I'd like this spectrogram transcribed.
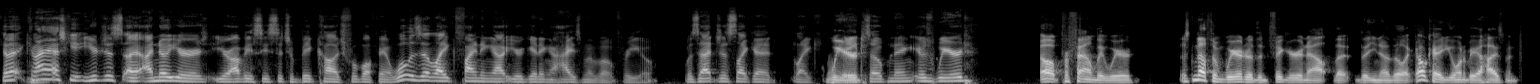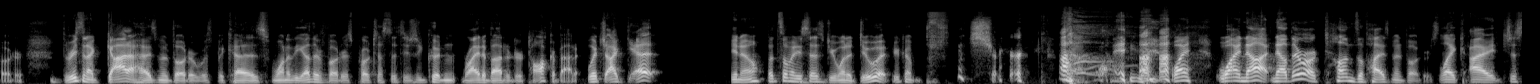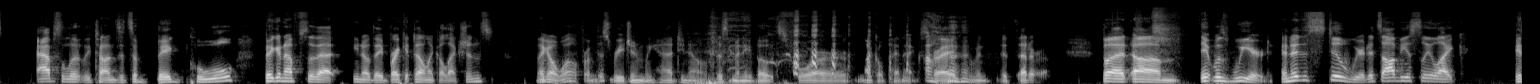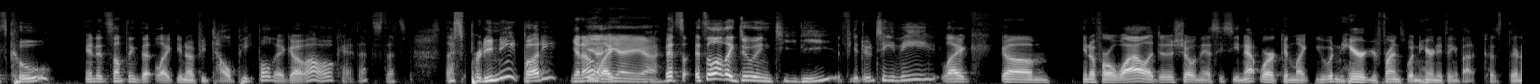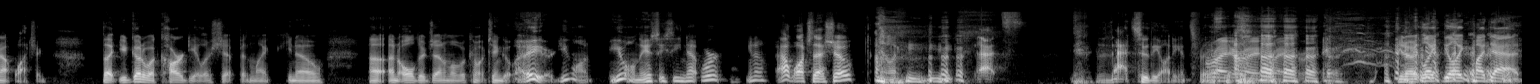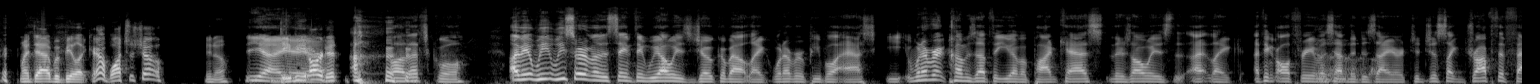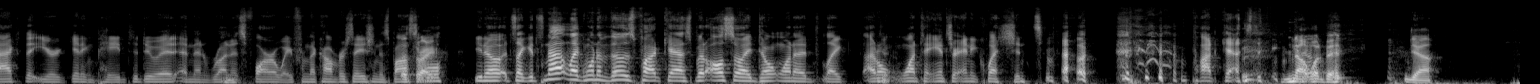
Can I can I ask you? You're just I, I know you're you're obviously such a big college football fan. What was it like finding out you're getting a Heisman vote for you? Was that just like a like Weird. opening? It was weird. Oh, profoundly weird. There's nothing weirder than figuring out that, that you know they're like, okay, you want to be a Heisman voter. The reason I got a Heisman voter was because one of the other voters protested that you couldn't write about it or talk about it, which I get, you know. But somebody says, "Do you want to do it?" You're going, sure. why, why? Why not? Now there are tons of Heisman voters. Like I just absolutely tons. It's a big pool, big enough so that you know they break it down like elections. They go, well, from this region we had you know this many votes for Michael Penix, right, I mean, et cetera. But um, it was weird, and it is still weird. It's obviously like it's cool, and it's something that like you know if you tell people, they go, oh, okay, that's that's that's pretty neat, buddy. You know, Yeah, like yeah, yeah. it's it's a lot like doing TV. If you do TV, like um, you know, for a while I did a show on the SEC network, and like you wouldn't hear your friends wouldn't hear anything about it because they're not watching. But you'd go to a car dealership, and like you know, uh, an older gentleman would come up to you and go, "Hey, are you on you on the SEC network? You know, I'll watch that show." And like, that's that's who the audience for that. Right, right, right, right. You know, like like my dad. My dad would be like, "Yeah, watch the show." You know, Yeah, yeah, DVR'd yeah. it. oh, that's cool. I mean, we, we sort of have the same thing. We always joke about like whenever people ask, whenever it comes up that you have a podcast, there's always I, like I think all three of us have the desire to just like drop the fact that you're getting paid to do it and then run as far away from the conversation as Mm. Possible. right. You know, it's like it's not like one of those podcasts, but also I don't want to like I don't want to answer any questions about podcasting. Not know? one bit. Yeah.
